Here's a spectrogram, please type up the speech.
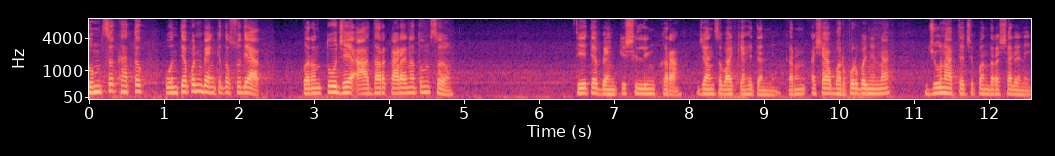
तुमचं खातं कोणत्या पण बँकेत असू द्या परंतु जे आधार कार्ड आहे ना तुमचं ते त्या बँकेशी लिंक करा ज्यांचं बाकी आहे त्यांनी. कारण अशा भरपूर बहिणींना जून हप्त्याचे पंधराशे आले नाही.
